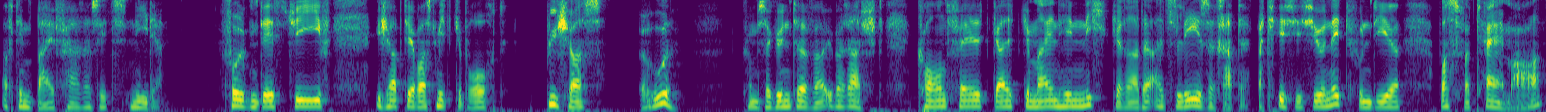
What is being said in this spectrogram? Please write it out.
auf dem Beifahrersitz nieder. Folgendes, Chief, ich hab dir was mitgebracht. Büchers. Oh, Kommissar Günther war überrascht. Kornfeld galt gemeinhin nicht gerade als Leseratte. Das ist ja nett von dir. Was für Thema?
